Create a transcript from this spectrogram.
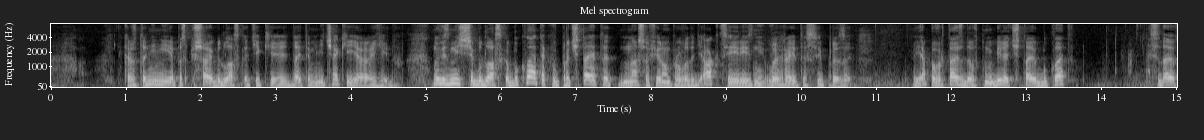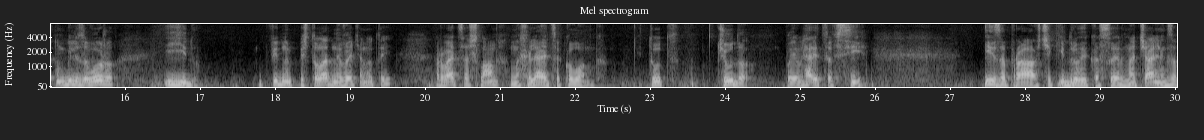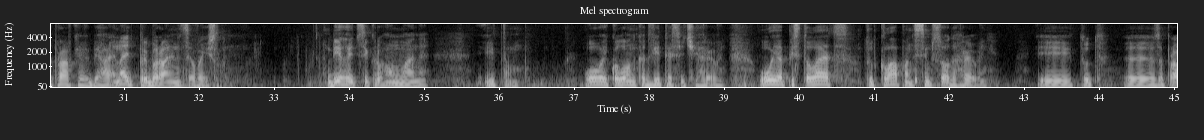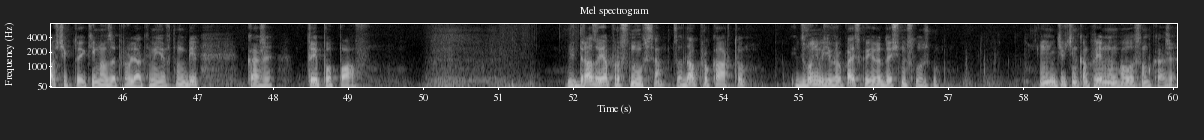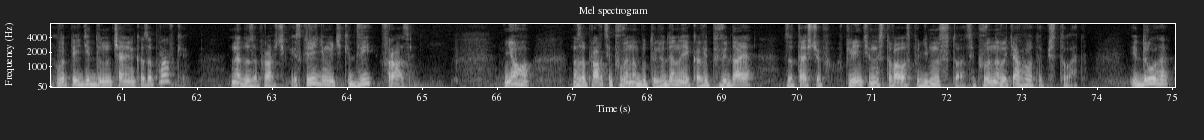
Кажу, та ні, ні, я поспішаю, будь ласка, тільки дайте мені чек і я їду. Ну, візьміть ще, будь ласка, буклетик, ви прочитайте, наша фірма проводить акції різні, виграєте свої призи. Я повертаюся до автомобіля, читаю буклет, сідаю в автомобіль, завожу і їду. Відповідно, пістолет не витягнутий, рветься шланг, нахиляється колонка. І тут чудо, появляються всі. І заправщик, і другий касир, начальник заправки вибігає, навіть прибиральниця вийшла. Бігають всі кругом мене. І там. Ой, колонка 2000 гривень. Ой, а пістолет, тут клапан 700 гривень. І тут е, заправщик, той, який мав заправляти мій автомобіль, каже: ти попав. Відразу я проснувся, згадав про карту і дзвоню в Європейську юридичну службу. Мені дівчинка приємним голосом каже: ви підійдіть до начальника заправки, не до заправщика, і скажіть йому тільки дві фрази. В нього на заправці повинна бути людина, яка відповідає за те, щоб в клієнтів не ставалася подібна ситуація, повинна витягувати пістолет. І друге,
